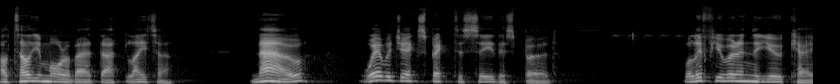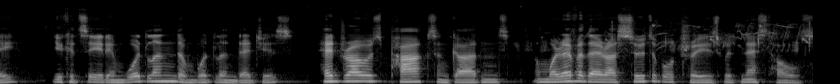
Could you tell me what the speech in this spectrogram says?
I'll tell you more about that later. Now, where would you expect to see this bird? Well, if you were in the UK, you could see it in woodland and woodland edges, hedgerows, parks and gardens, and wherever there are suitable trees with nest holes.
